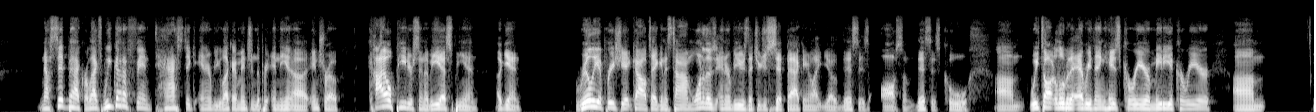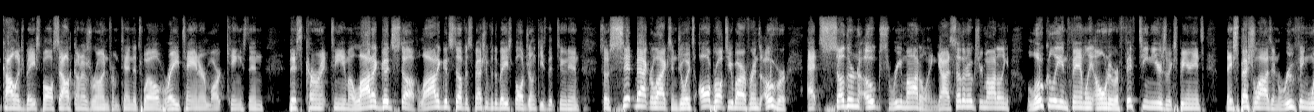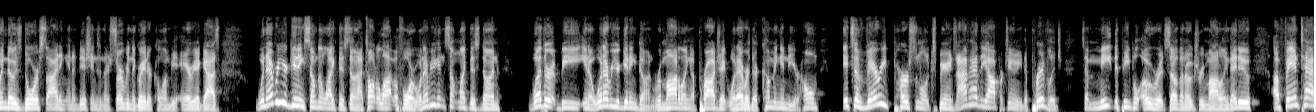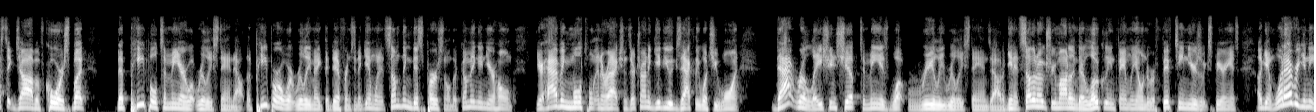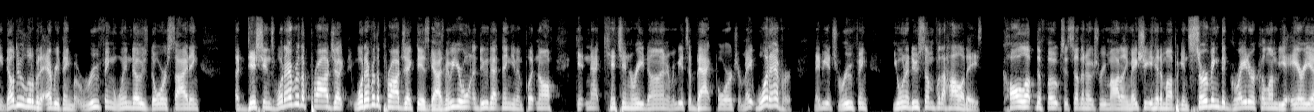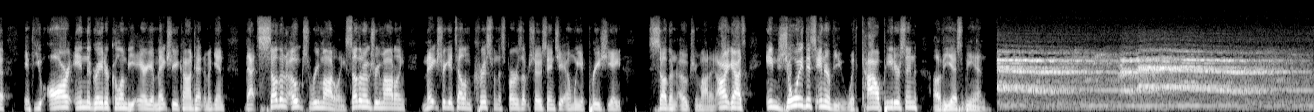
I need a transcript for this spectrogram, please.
Now sit back, relax. We've got a fantastic interview, like I mentioned in the uh, intro. Kyle Peterson of ESPN. Again, really appreciate Kyle taking his time. One of those interviews that you just sit back and you're like, yo, this is awesome. This is cool. Um, we talked a little bit of everything his career, media career, um, college baseball, South Gunners run from 10 to 12, Ray Tanner, Mark Kingston, this current team. A lot of good stuff. A lot of good stuff, especially for the baseball junkies that tune in. So sit back, relax, enjoy. It's all brought to you by our friends over at Southern Oaks Remodeling. Guys, Southern Oaks Remodeling, locally and family owned, over 15 years of experience. They specialize in roofing, windows, door siding, and additions, and they're serving the greater Columbia area. Guys, whenever you're getting something like this done, I talked a lot before, whenever you're getting something like this done, whether it be, you know, whatever you're getting done, remodeling a project, whatever, they're coming into your home it's a very personal experience. And I've had the opportunity, the privilege to meet the people over at Southern Oaks Remodeling. They do a fantastic job, of course, but the people to me are what really stand out. The people are what really make the difference. And again, when it's something this personal, they're coming in your home, you're having multiple interactions, they're trying to give you exactly what you want. That relationship to me is what really, really stands out. Again, at Southern Oaks Remodeling. They're locally and family owned, over 15 years of experience. Again, whatever you need, they'll do a little bit of everything, but roofing, windows, doors, siding, additions, whatever the project, whatever the project is, guys. Maybe you're wanting to do that thing you've been putting off, getting that kitchen redone, or maybe it's a back porch, or maybe whatever. Maybe it's roofing. You want to do something for the holidays. Call up the folks at Southern Oaks Remodeling. Make sure you hit them up again. Serving the greater Columbia area. If you are in the greater Columbia area, make sure you contact them again. That's Southern Oaks Remodeling. Southern Oaks Remodeling. Make sure you tell them Chris from the Spurs Up Show sent you, and we appreciate Southern Oaks Remodeling. All right, guys, enjoy this interview with Kyle Peterson of ESPN.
